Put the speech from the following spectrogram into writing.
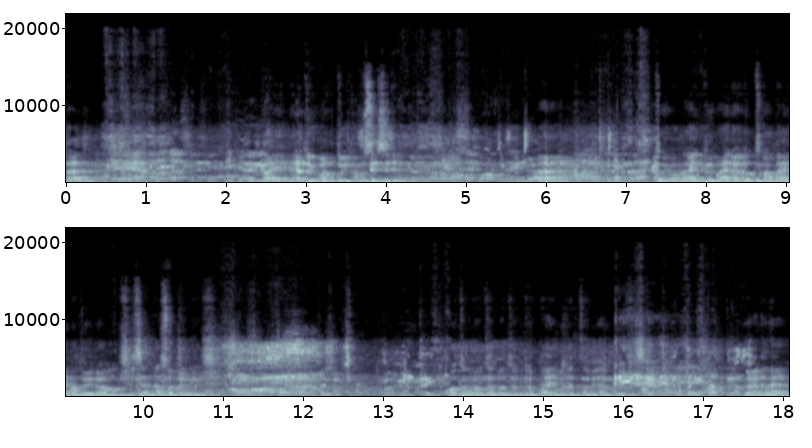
He? Dayı bile duymadı. Duydu mu sesini? Ha. Duyma. Hayır duyma. En önde oturan dayıma duyuramamışsın. Sen nasıl olacak bu iş? Otur otur otur. Dur dayımı kızdırmayalım. Dur. Öyle mi?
